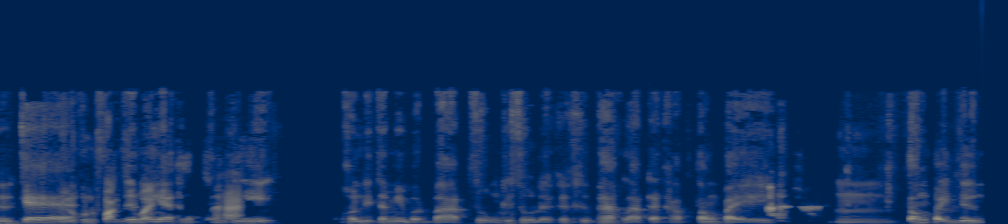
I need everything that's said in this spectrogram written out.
คือแก้ไม่รู้คุณฟังเรื่องนี้ครับที่คนที่จะมีบทบาทสูงที่สุดเลยก็คือภาครัฐนะครับ ต้องไป อืมต้องไปดึง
